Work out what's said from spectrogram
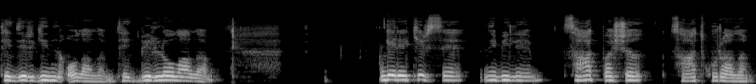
Tedirgin olalım, tedbirli olalım. Gerekirse ne bileyim saat başı saat kuralım.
